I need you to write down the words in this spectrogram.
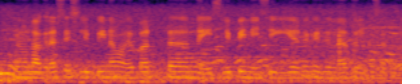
ਮੈਨੂੰ ਲੱਗ ਰਿਹਾ ਸੀ ਸਲਿੱਪੀ ਨਾ ਹੋਏ ਬਟ ਨਹੀਂ, ਸਲਿੱਪੀ ਨਹੀਂ ਸੀਗੀ ਇਹਦੇ ਕਿ ਜਿੰਨਾ ਤਿਲਕ ਸਕਦਾ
